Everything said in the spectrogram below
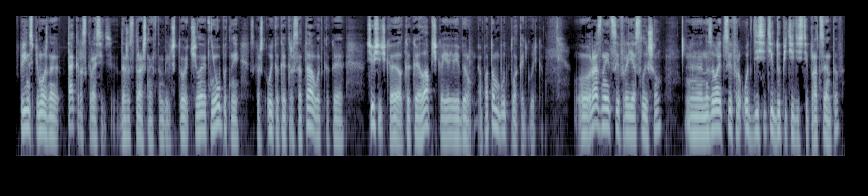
В принципе, можно так раскрасить даже страшный автомобиль, что человек неопытный скажет, ой, какая красота, вот какая сюсечка, какая лапочка, я ее беру. А потом будут плакать горько. Разные цифры я слышал. Э, называют цифры от 10 до 50 процентов.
